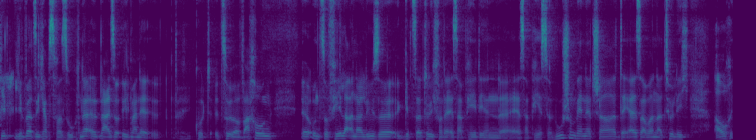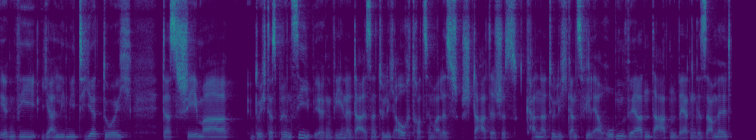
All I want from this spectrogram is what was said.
jedenfalls, ich habe es versucht. Ne? Also ich meine, gut, zur Überwachung äh, und zur Fehleranalyse gibt es natürlich von der SAP den äh, SAP Solution Manager. Der ist aber natürlich auch irgendwie ja limitiert durch das Schema durch das Prinzip irgendwie. Ne? Da ist natürlich auch trotzdem alles statisch. Es kann natürlich ganz viel erhoben werden, Daten werden gesammelt,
